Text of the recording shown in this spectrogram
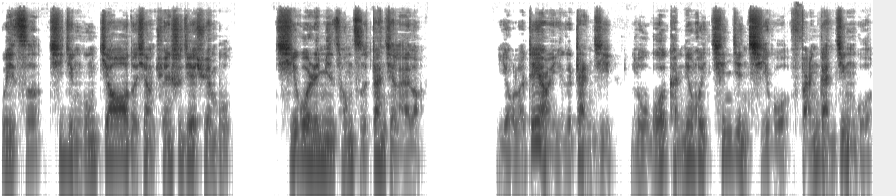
为此，齐景公骄傲地向全世界宣布：“齐国人民从此站起来了。”有了这样一个战绩，鲁国肯定会亲近齐国，反感晋国。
